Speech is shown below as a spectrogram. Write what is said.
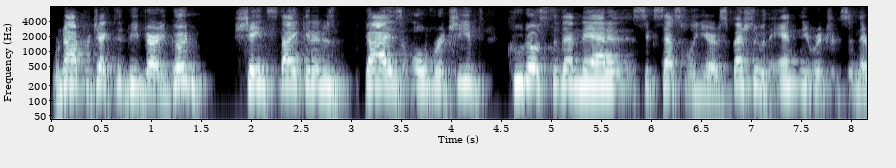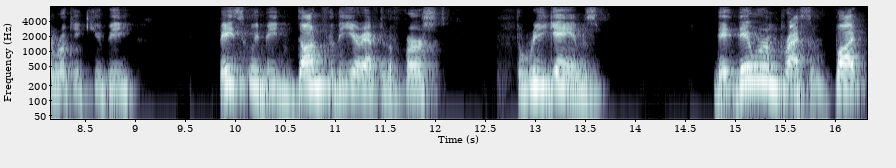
were not projected to be very good. Shane Steichen and his guys overachieved. Kudos to them. They had a successful year, especially with Anthony Richardson, their rookie QB, basically being done for the year after the first three games. They, they were impressive. But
